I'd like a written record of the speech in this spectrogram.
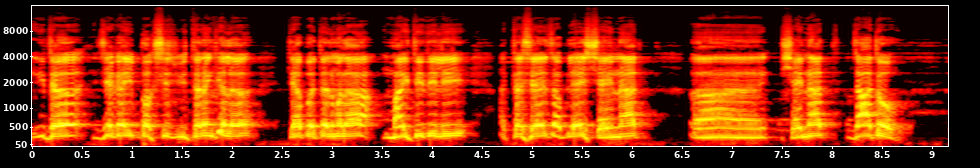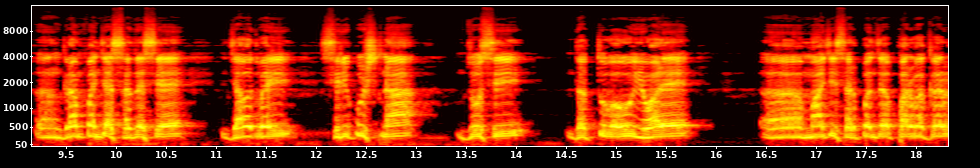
इथं जे काही बक्षीस वितरण केलं त्याबद्दल मला माहिती दिली. तसेच आपले शैनाथ शैनात शैनाथ जाधव ग्रामपंचायत सदस्य जावतभाई श्रीकृष्णा जोशी दत्तूभाऊ हिवाळे माजी सरपंच परवाकर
